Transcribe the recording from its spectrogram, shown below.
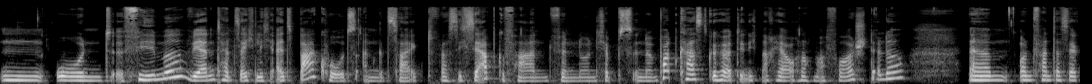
Mm, und Filme werden tatsächlich als Barcodes angezeigt, was ich sehr abgefahren finde. Und ich habe es in einem Podcast gehört, den ich nachher auch nochmal vorstelle. Ähm, und fand das sehr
